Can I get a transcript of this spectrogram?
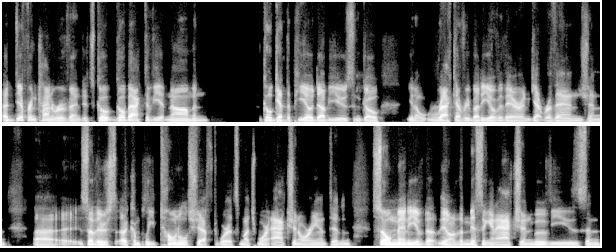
a different kind of revenge it's go go back to vietnam and go get the pows and go you know wreck everybody over there and get revenge and uh, so there's a complete tonal shift where it's much more action oriented and so many of the you know the missing in action movies and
